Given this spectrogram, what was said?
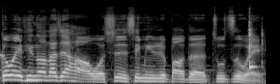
各位听众，大家好，我是《新民日报》的朱志伟。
